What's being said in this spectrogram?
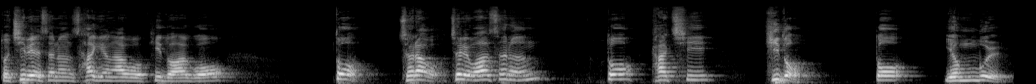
또 집에서는 사경하고 기도하고 또 절하고 절에 와서는 또 같이 기도 또 연불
